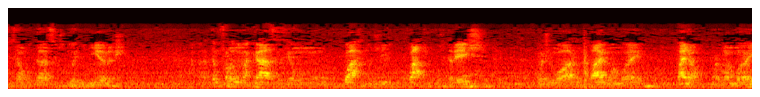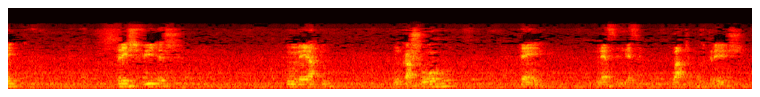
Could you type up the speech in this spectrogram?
fizemos mudança de duas meninas. Estamos falando de uma casa que tem um quarto de 4 por 3, onde mora um pai, uma mãe. Pai não, mora uma mãe, três filhas, um neto, um cachorro. Tem nesse, nesse 4 por 3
